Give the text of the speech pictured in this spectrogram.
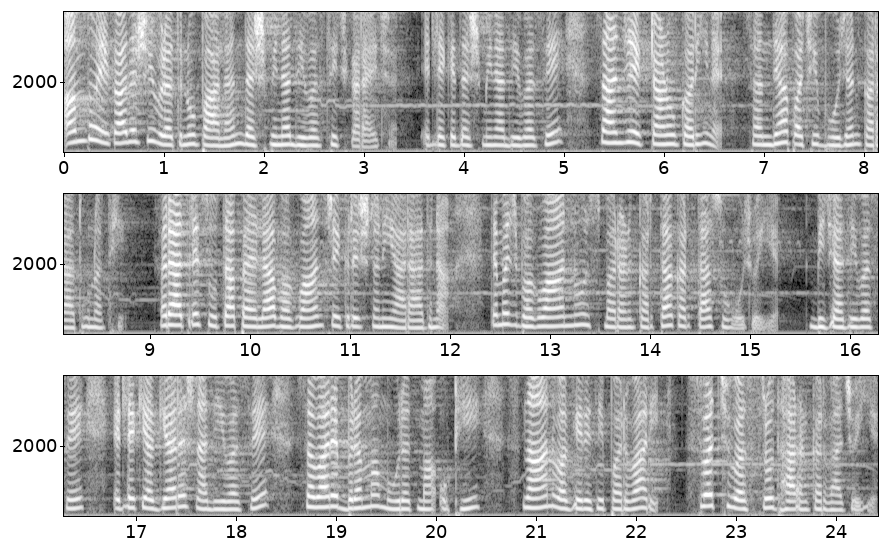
આમ તો એકાદશી વ્રતનું પાલન દશમીના દિવસથી જ કરાય છે. એટલે કે દશમીના દિવસે સાંજે એકટાણું કરીને સંધ્યા પછી ભોજન કરાતું નથી. રાત્રે સૂતા પહેલાં ભગવાન શ્રી કૃષ્ણની આરાધના તેમજ ભગવાનનું સ્મરણ કરતાં કરતાં સૂવું જોઈએ. બીજા દિવસે, એટલે કે અગિયારસના દિવસે, સવારે બ્રહ્મ મુહૂર્તમાં ઉઠી સ્નાન વગેરેથી પરવારી સ્વચ્છ વસ્ત્રો ધારણ કરવા જોઈએ.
